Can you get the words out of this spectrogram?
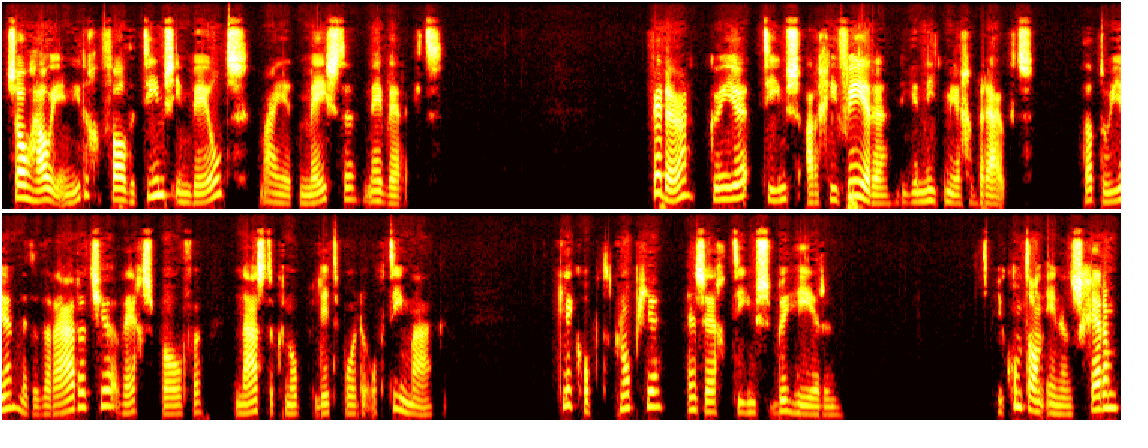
Zo hou je in ieder geval de teams in beeld waar je het meeste mee werkt. Verder kun je teams archiveren die je niet meer gebruikt. Dat doe je met het radertje rechtsboven naast de knop lid worden of team maken. Klik op het knopje en zeg Teams beheren. Je komt dan in een scherm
